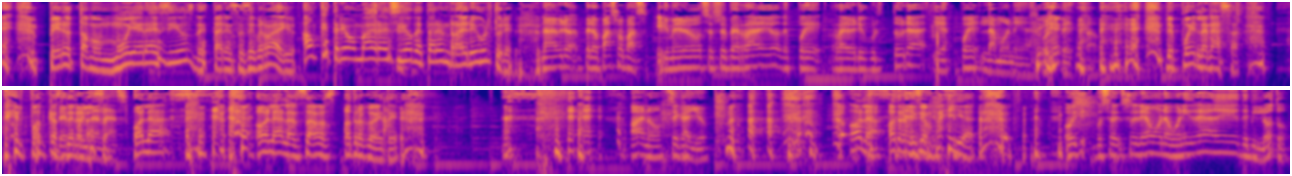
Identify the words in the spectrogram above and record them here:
pero estamos muy agradecidos de estar en CCP Radio. Aunque estaríamos más agradecidos de estar en Radio Agricultura. No, pero, pero paso a paso. Primero CCP Radio, después Radio Agricultura y después La Moneda, golpe. Después la NASA. El podcast de Después la la NASA. NASA. Hola. Hola, lanzamos otro cohete. Ah, no, se cayó. Hola, otra misión fallida. Hoy pues, sería una buena idea de, de piloto.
